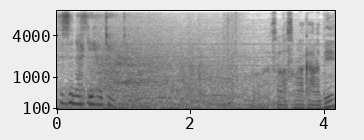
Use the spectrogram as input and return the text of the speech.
This Zanaki Hotel. So that's where I gotta be.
